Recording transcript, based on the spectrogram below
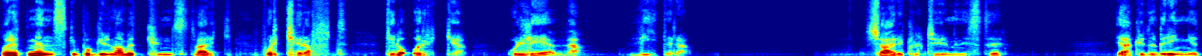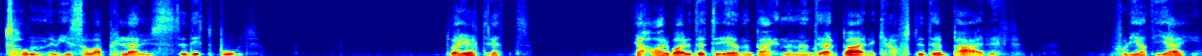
når et menneske pga. et kunstverk får kraft til å orke å leve videre? Kjære kulturminister. Jeg kunne bringe tonnevis av applaus til ditt bord. Du har helt rett. Jeg har bare dette ene beinet, men det er bærekraftig. Det bærer. Fordi at jeg,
